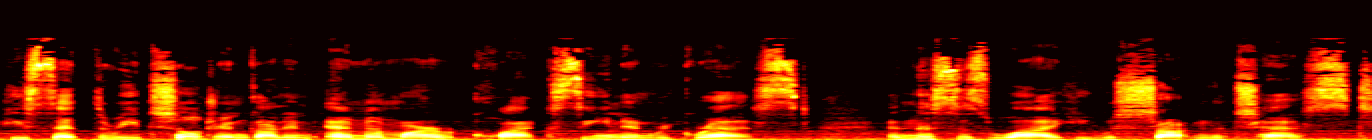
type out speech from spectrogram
he said three children got an MMR quack scene and regressed, and this is why he was shot in the chest.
